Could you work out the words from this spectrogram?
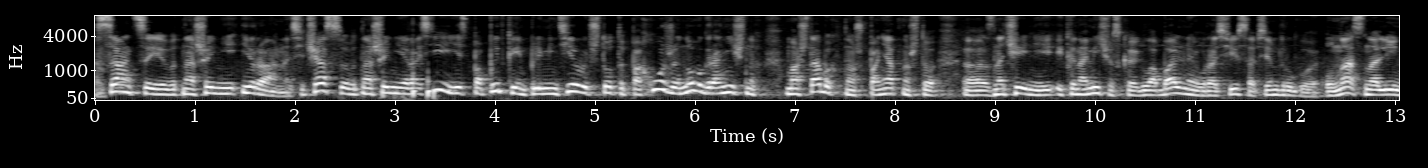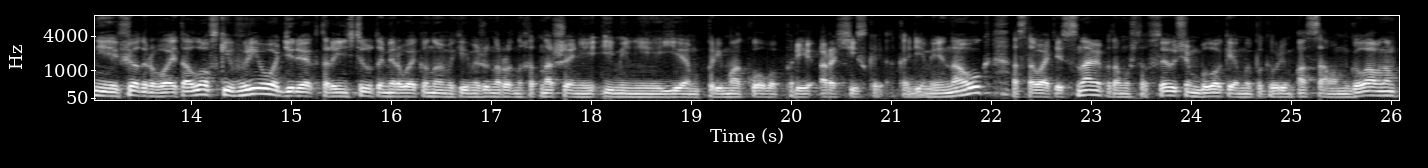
санкций в отношении Ирана. Сейчас в отношении России есть попытка имплементировать что-то похожее, но в ограниченных масштабах, потому что понятно, что значение экономическое, глобальное у России совсем другое. У нас на линии Федор Войтоловский в Рио, директор Института мировой экономики и международных отношений имени Ем Примакова при Российской Академии Наук. Оставайтесь с нами, потому что в следующем блоке мы поговорим о самом главном,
